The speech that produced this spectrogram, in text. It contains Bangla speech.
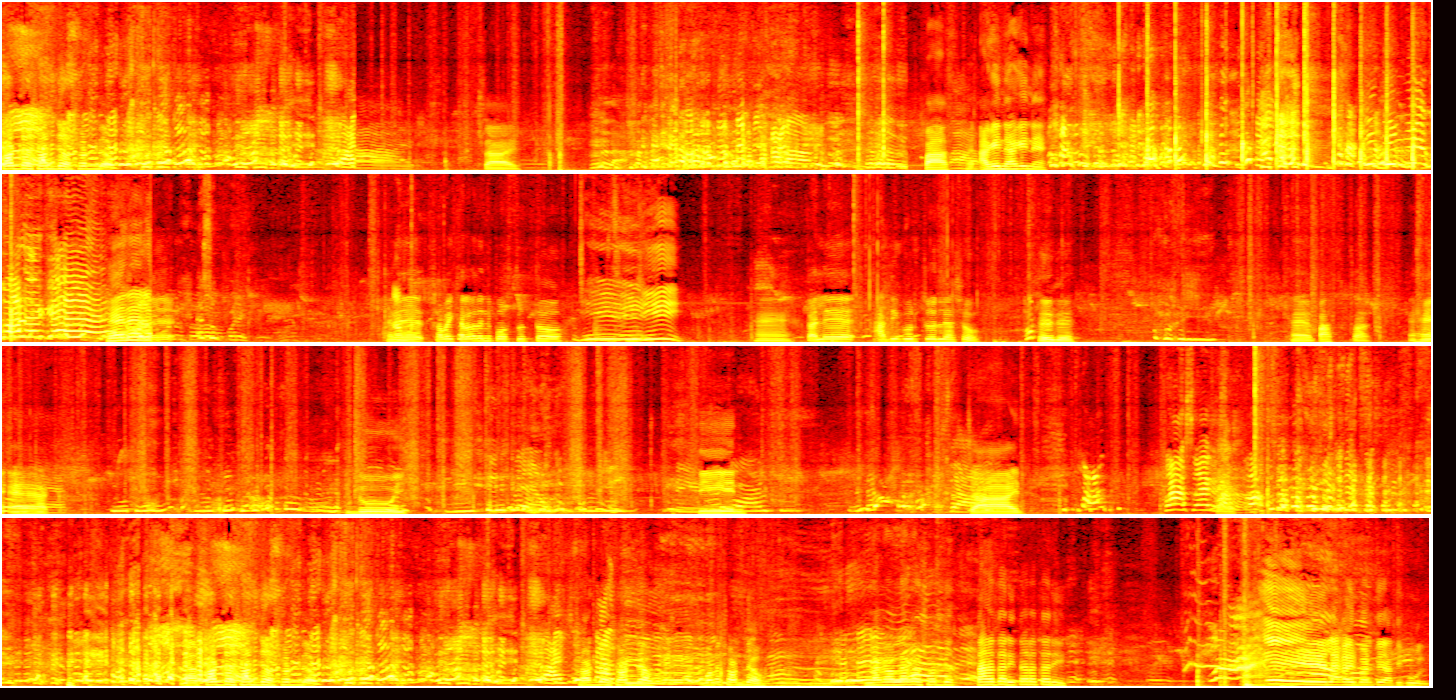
শট দাও শট দাও শট দাও। চার। পাঁচ। আগে নে আগে নে। হ্যাঁ হ্যাঁ সবাই খেলার জন্য প্রস্তুত তো? হ্যাঁ তাহলে আদি করে চলে আসো। এই যে। হ্যাঁ পাঁচ পাঁচ। হ্যাঁ এক। দুই, তিন, চার শট দাও শট দাও শট দাও। শট দাও শট দাও। বলে শট দাও। লাগাও লাগাও, শট দাও। তাড়াতাড়ি তাড়াতাড়ি। এ লাগাই পারতে, আতিকুল।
